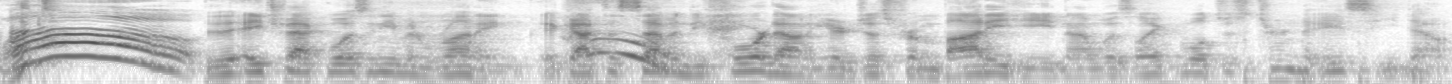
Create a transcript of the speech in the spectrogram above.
What? Oh, The HVAC wasn't even running. It got to Oh. 74 down here just from body heat, and I was like, well, just turn the AC down.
